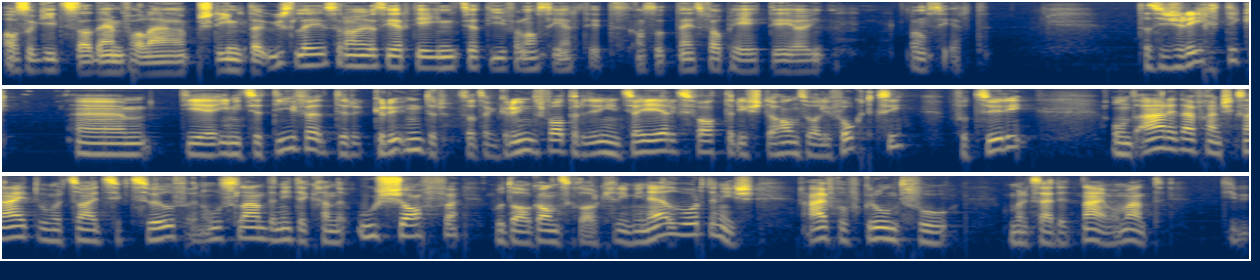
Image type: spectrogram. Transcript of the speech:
Also gibt es in dem Fall einen bestimmten Auslöser, als ihr die Initiative lanciert hat? Also die SVP hat die ja lanciert. Das ist richtig. Ähm, die Initiative, der Gründer, sozusagen Gründervater, der Initiierungsvater, war Hans-Wally Vogt von Zürich. Und er hat einfach gesagt, wo wir 2012 einen Ausländer nicht ausschaffen konnten, der da ganz klar kriminell geworden ist, einfach aufgrund von, wo man gesagt hat, nein, Moment, die,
